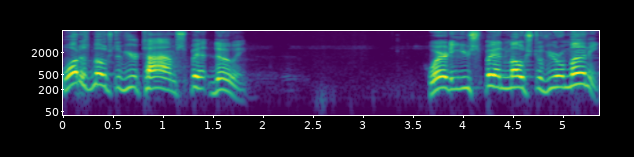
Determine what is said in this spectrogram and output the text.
What is most of your time spent doing? Where do you spend most of your money?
